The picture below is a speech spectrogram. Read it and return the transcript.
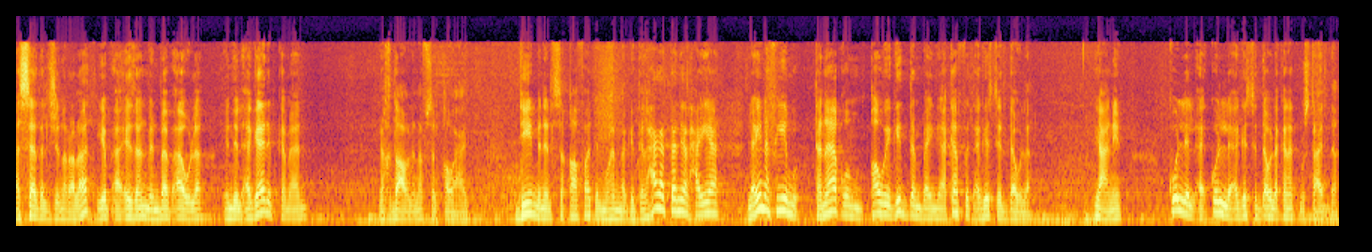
السادة الجنرالات يبقى اذا من باب أولى إن الأجانب كمان يخضعوا لنفس القواعد. دي من الثقافات المهمة جدا. الحاجة التانية الحقيقة لقينا في تناغم قوي جدا بين كافة أجهزة الدولة. يعني كل كل أجهزة الدولة كانت مستعدة.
